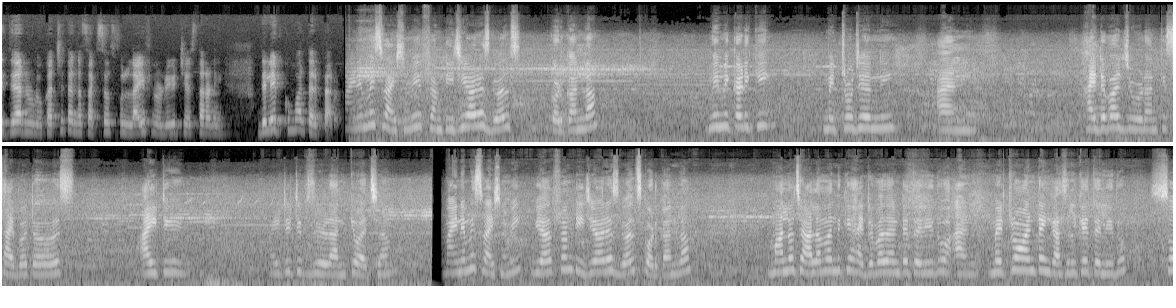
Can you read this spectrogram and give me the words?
విద్యార్థులు ఖచ్చితంగా సక్సెస్ఫుల్ లైఫ్ను లీడ్ చేస్తారని దిలీప్ కుమార్ తెలిపారు. My name is Vaishnavi from TGRS girls Kodakandla మేము ఇక్కడికి మెట్రో జర్నీ అండ్ హైదరాబాద్ చూడడానికి cyber towers IT IT tips చూడడానికి వచ్చాం. My name is Vaishnavi we're from TGRS girls Kodakandla మాలో చాలామందికి హైదరాబాద్ అంటే తెలీదు అండ్ మెట్రో అంటే ఇంక అసలుకే తెలీదు. సో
